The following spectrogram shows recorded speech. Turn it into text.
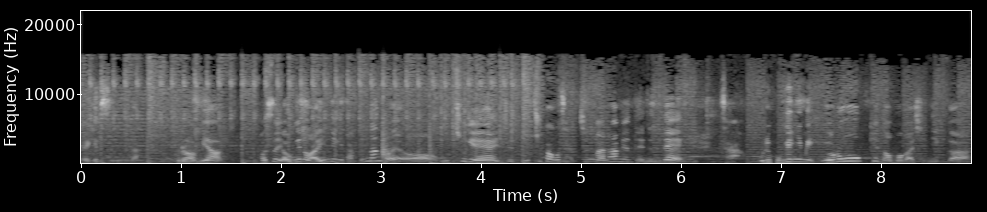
빼겠습니다. 그러면 벌써 여기는 winding이 다 끝난 거예요. 우측에 이제 우측하고 좌측만 하면 되는데, 자, 우리 고객님이 이렇게 넘어가시니까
